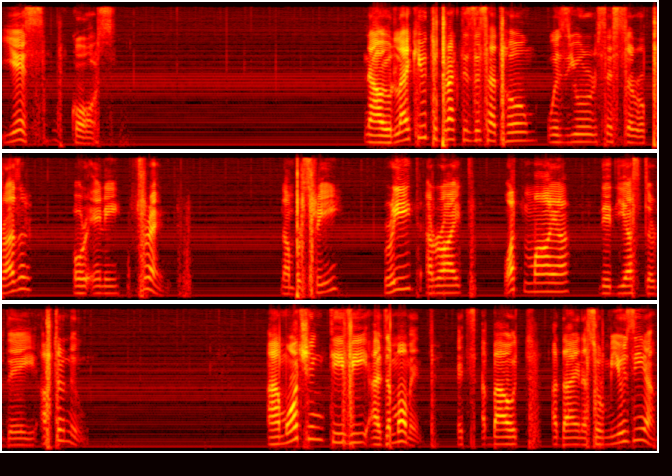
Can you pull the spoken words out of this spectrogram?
Yes, of course. Now I would like you to practice this at home with your sister or brother or any friend. Number three, read and write what Maya did yesterday afternoon. I'm watching TV at the moment. It's about a dinosaur museum.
